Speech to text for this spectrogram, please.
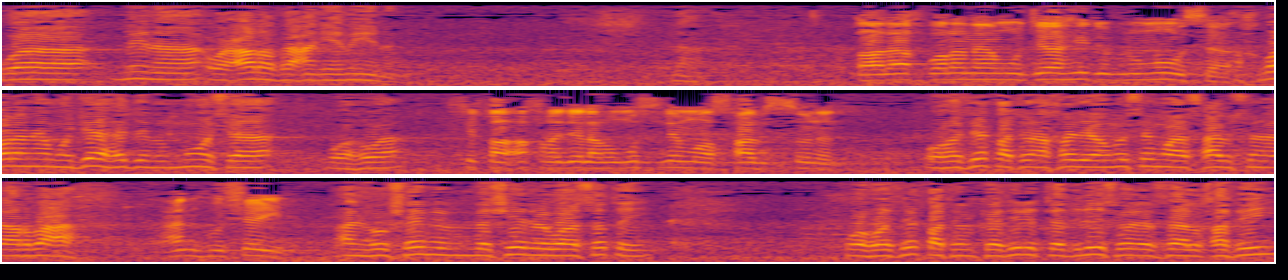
ومنى وعرف عن يمينه. قال أخبرنا مجاهد بن موسى. أخبرنا مجاهد بن موسى وهو ثقة أخرج له مسلم وأصحاب السنن. وهو ثقة أخرج له مسلم وأصحاب السنن الأربعة. عن هشيم. عن هشيم بن بشير الواسطي وهو ثقة كثير التدليس والإرسال الخفي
